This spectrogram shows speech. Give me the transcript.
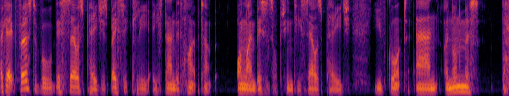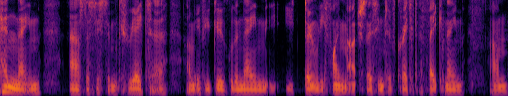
Okay, first of all, this sales page is basically a standard hyped up online business opportunity sales page. You've got an anonymous pen name as the system creator. Um, if you Google the name, you don't really find much. They seem to have created a fake name um,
